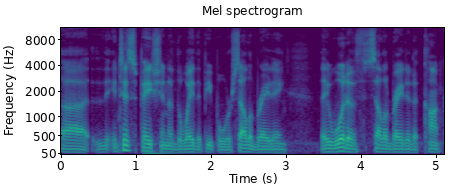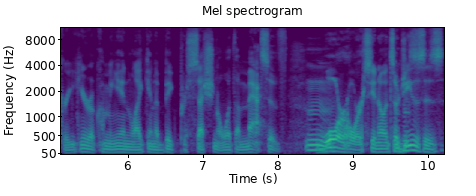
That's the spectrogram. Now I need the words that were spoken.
uh, the anticipation of the way that people were celebrating. They would have celebrated a conquering hero coming in like in a big processional with a massive war horse, you know. And so Jesus is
